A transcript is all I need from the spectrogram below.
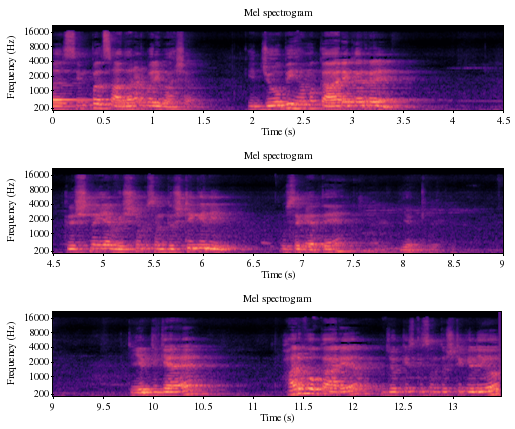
सिंपल साधारण परिभाषा कि जो भी हम कार्य कर रहे हैं कृष्ण या विष्णु की संतुष्टि के लिए उसे कहते हैं यज्ञ। तो यज्ञ क्या है? हर वो कार्य जो किसकी संतुष्टि के लिए हो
